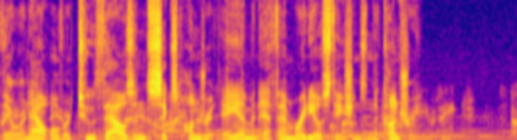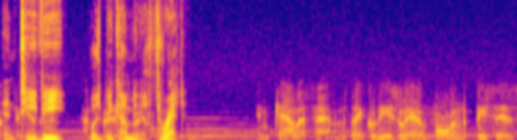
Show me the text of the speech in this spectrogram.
There were now over 2,600 AM and FM radio stations in the country, and TV was becoming a threat. In careless hands, they could easily have fallen to pieces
